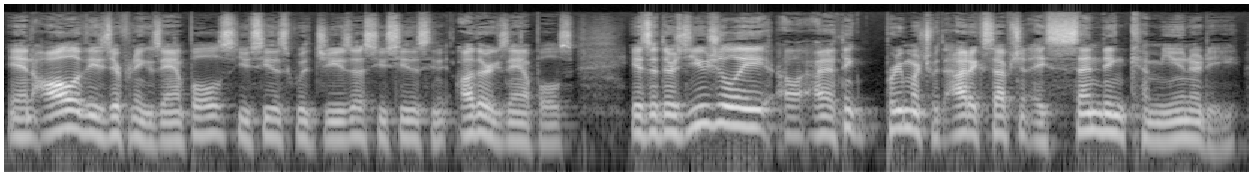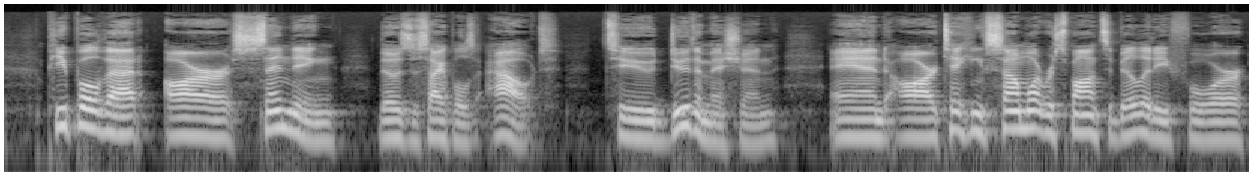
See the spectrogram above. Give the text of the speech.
in all of these different examples, you see this with Jesus, you see this in other examples, is that there's usually, uh, I think pretty much without exception, a sending community. People that are sending those disciples out to do the mission and are taking somewhat responsibility for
